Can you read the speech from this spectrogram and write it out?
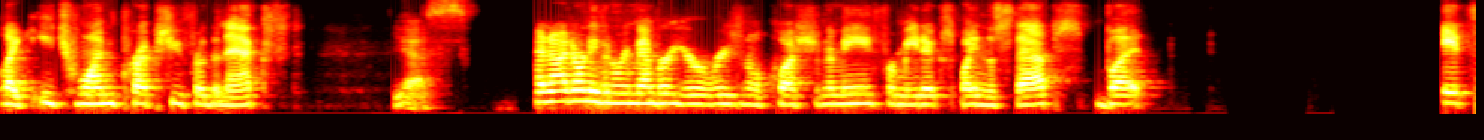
like each one preps you for the next. Yes. And I don't even remember your original question to me for me to explain the steps, but it's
